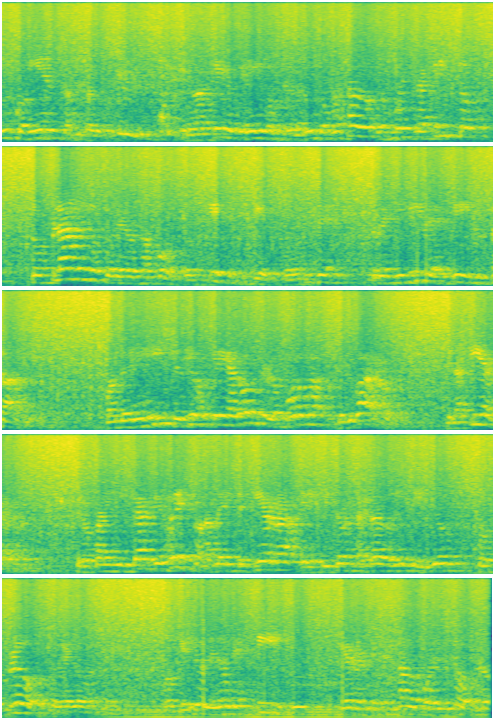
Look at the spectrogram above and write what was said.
un comienzo absoluto. El Evangelio que leímos el domingo pasado nos muestra a Cristo soplando sobre los apóstoles. Ese es el gesto, dice recibir el Espíritu Santo. Cuando en el inicio Dios crea al hombre, lo forma del barro, de la tierra. Pero para indicar que no es solamente tierra, el escritor sagrado dice que Dios sopló sobre el hombre. Porque Dios le da un espíritu representado por el soplo,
